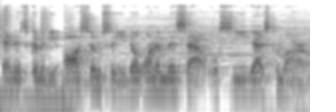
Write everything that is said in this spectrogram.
and it's going to be awesome so you don't want to miss out. We'll see you guys tomorrow.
